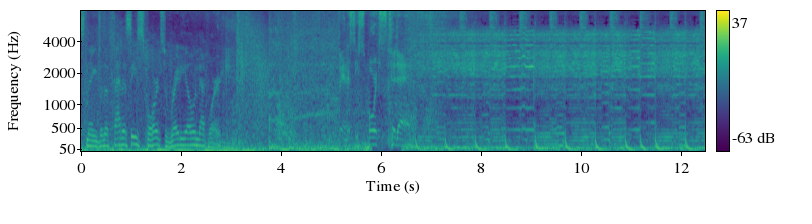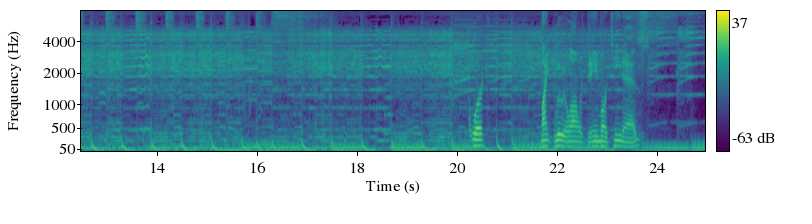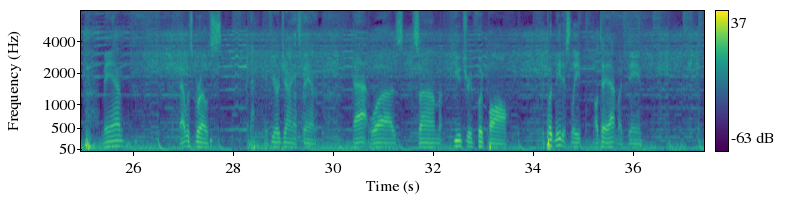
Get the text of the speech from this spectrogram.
listening to the Fantasy Sports Radio Network. Fantasy Sports Today. At work. Mike Blewitt along with Dane Martinez. Man, that was gross. If you're a Giants fan. That was some putrid football. It put me to sleep. I'll tell you that much, Dane.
